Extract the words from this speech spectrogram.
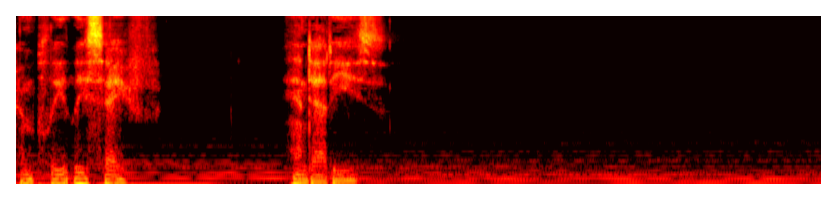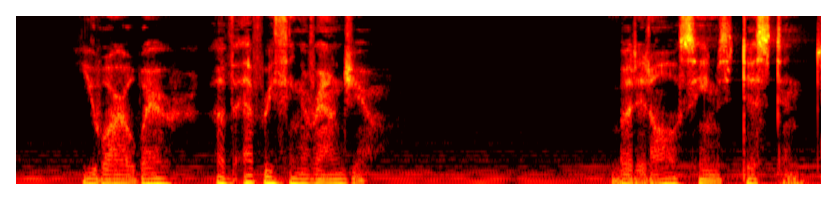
Completely safe and at ease. You are aware of everything around you, but it all seems distant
